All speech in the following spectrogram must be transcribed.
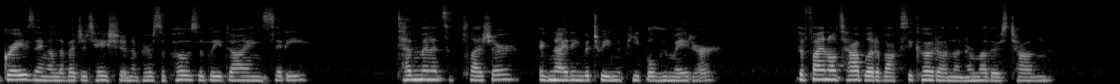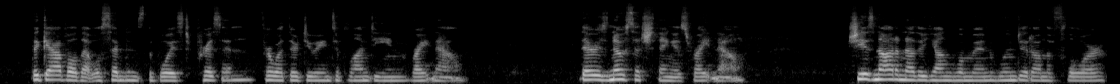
grazing on the vegetation of her supposedly dying city. Ten minutes of pleasure igniting between the people who made her. The final tablet of oxycodone on her mother's tongue. The gavel that will sentence the boys to prison for what they're doing to Blandine right now. There is no such thing as right now. She is not another young woman wounded on the floor,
